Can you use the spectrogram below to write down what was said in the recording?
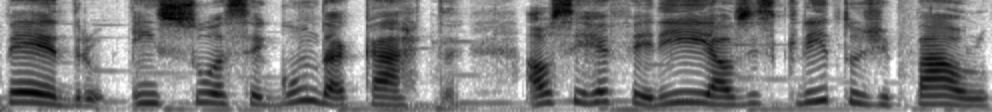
Pedro, em sua segunda carta, ao se referir aos escritos de Paulo,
